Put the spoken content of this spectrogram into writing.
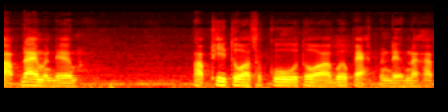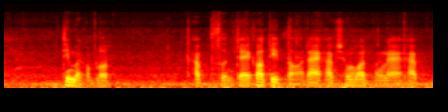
ปรับได้เหมือนเดิม ปรับที่ตัวสกูตัวเบอร์ 8 เหมือนเดิมนะครับ ที่มากับรถ ครับ สนใจก็ติดต่อได้ครับช่องวัดบางนาครับ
